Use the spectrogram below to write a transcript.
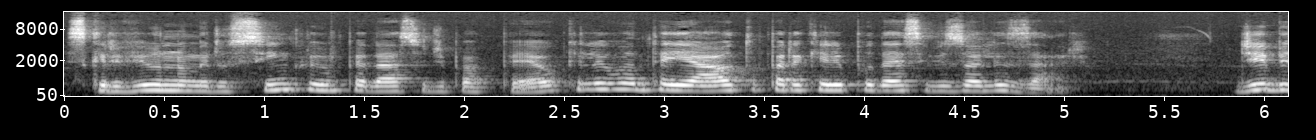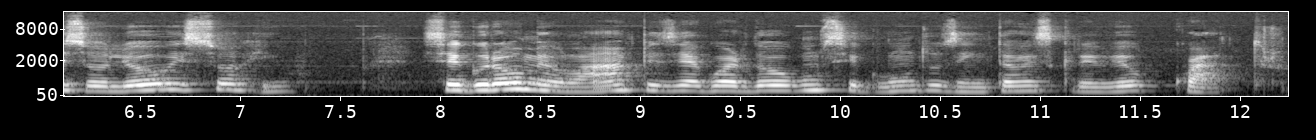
Escrevi o número 5 em um pedaço de papel que levantei alto para que ele pudesse visualizar. Dibs olhou e sorriu. Segurou meu lápis e aguardou alguns segundos então escreveu quatro.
